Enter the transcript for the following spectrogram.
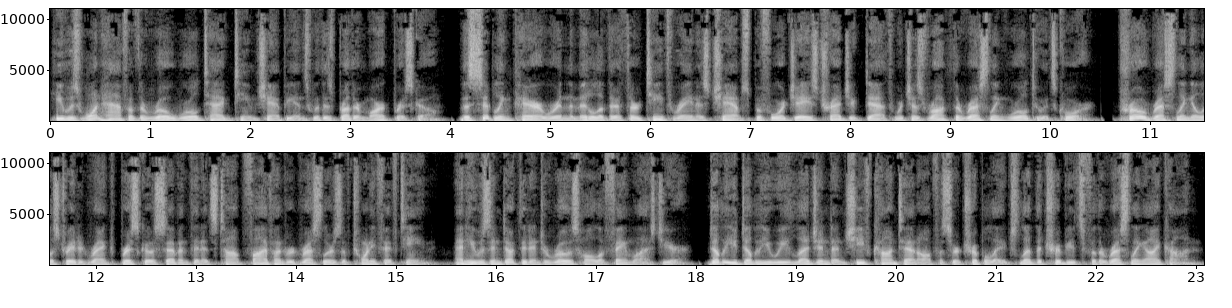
he was one half of the ROH World Tag Team Champions with his brother Mark Briscoe. The sibling pair were in the middle of their 13th reign as champs before Jay's tragic death which has rocked the wrestling world to its core. Pro Wrestling Illustrated ranked Briscoe 7th in its top 500 wrestlers of 2015, and he was inducted into ROH's Hall of Fame last year. WWE legend and chief content officer Triple H led the tributes for the wrestling icon,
